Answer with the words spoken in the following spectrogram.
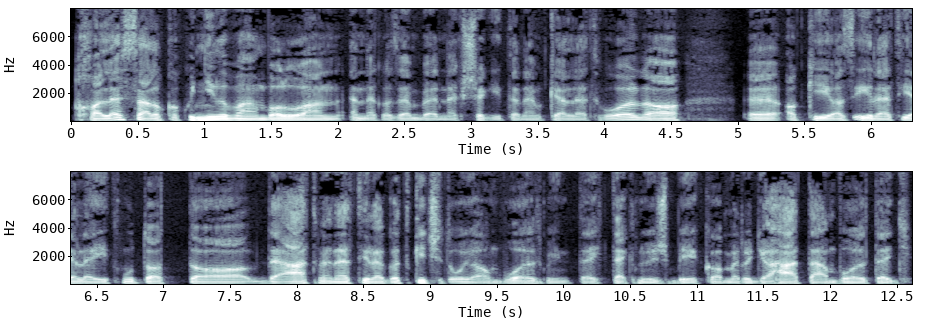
ha leszállok, akkor nyilvánvalóan ennek az embernek segítenem kellett volna, aki az élet jeleit mutatta, de átmenetileg ott kicsit olyan volt, mint egy teknős béka, mert ugye a hátán volt egy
